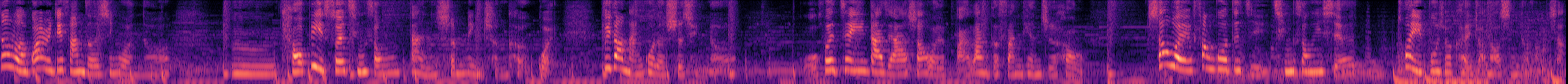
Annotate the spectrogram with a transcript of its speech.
那么关于第三则新闻呢？嗯，逃避虽轻松，但生命诚可贵。遇到难过的事情呢，我会建议大家稍微摆烂个三天之后。稍微放过自己，轻松一些，退一步就可以找到新的方向。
